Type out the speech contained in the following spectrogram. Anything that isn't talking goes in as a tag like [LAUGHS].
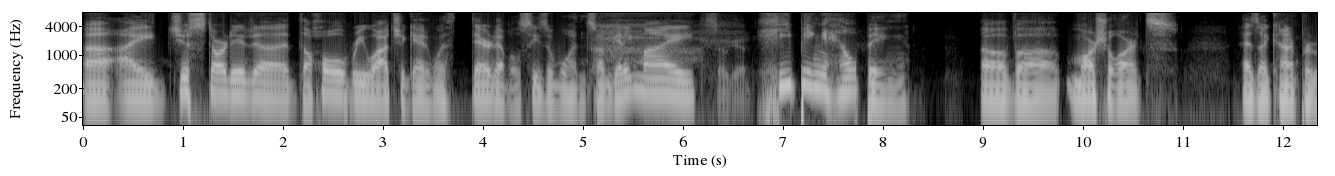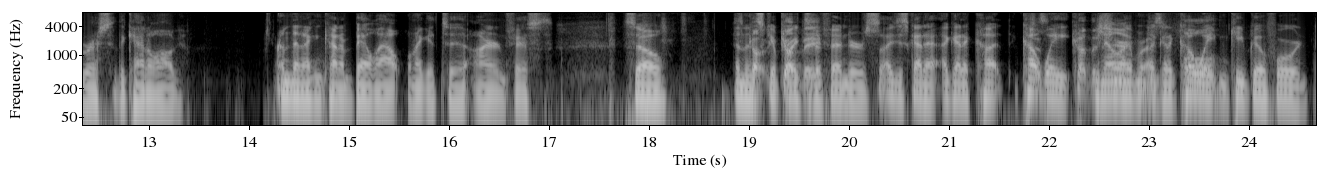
Uh, I just started uh, the whole rewatch again with Daredevil season one, so I'm [SIGHS] getting my so good. heaping helping of uh, martial arts as I kind of progress through the catalog, and then I can kind of bail out when I get to Iron Fist. So, and then Cut- skip cut right to bait. Defenders. I just gotta, I gotta cut, cut Just weight. cut the you know, I, I gotta cut weight and keep go forward.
